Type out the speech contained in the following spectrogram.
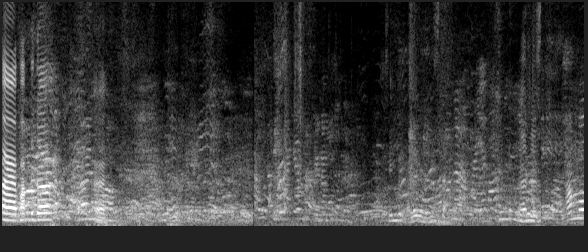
হ্যাঁ পাপি দাও। হ্যাঁ। আম্মু।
